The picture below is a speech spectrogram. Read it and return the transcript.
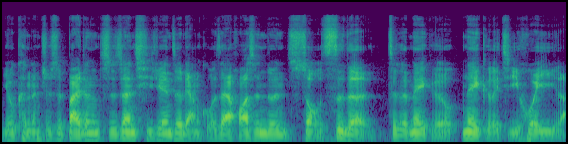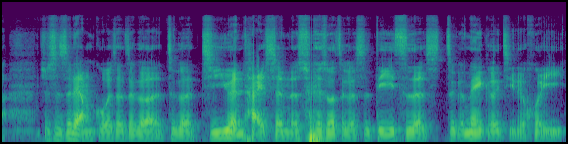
有可能就是拜登执政期间，这两国在华盛顿首次的这个内阁内阁级会议了，就是这两国的这个这个积怨太深了，所以说这个是第一次的这个内阁级的会议。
